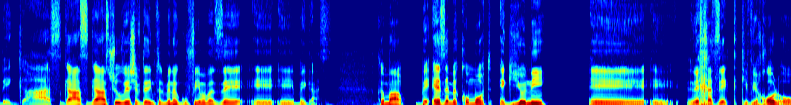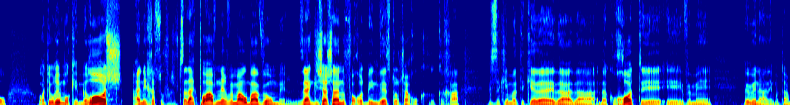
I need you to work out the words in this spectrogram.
בגס, גס, גס, שוב, יש הבדלים קצת בין הגופים, אבל זה אה, אה, בגס. כלומר, באיזה מקומות הגיוני אה, אה, לחזק כביכול, או, או אתם אומרים, אוקיי, מראש אני חשוף. עכשיו, צדק פה אבנר, ומה הוא בא ואומר? זה הגישה שלנו לפחות באינבסטור, שאנחנו ככה מסתכלים על תיקי לקוחות אה, אה, ומנהלים אותם.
